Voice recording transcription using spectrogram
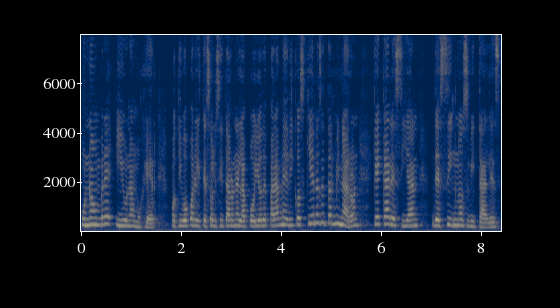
un hombre y una mujer, motivo por el que solicitaron el apoyo de paramédicos quienes determinaron que carecían de signos vitales.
